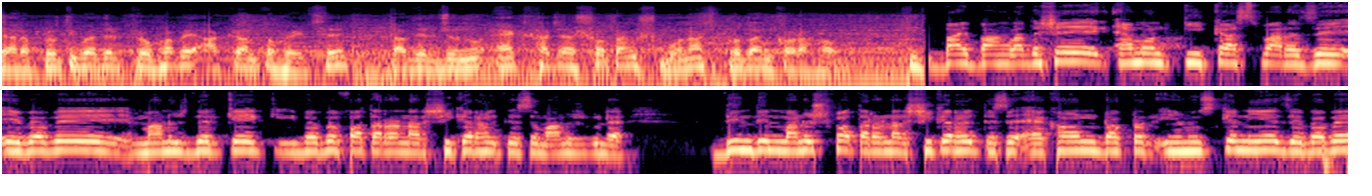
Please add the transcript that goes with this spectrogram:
যারা প্রতিবাদের প্রভাবে আক্রান্ত হয়েছে তাদের জন্য এক হাজার শতাংশ বোনাস প্রদান করা হবে ভাই বাংলাদেশে এমন কি কাজ পারে যে এভাবে মানুষদেরকে কীভাবে প্রতারণার শিকার হইতেছে মানুষগুলা? দিন দিন মানুষ প্রতারণার শিকার হইতেছে। এখন ডক্টর ইউনুসকে নিয়ে যেভাবে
